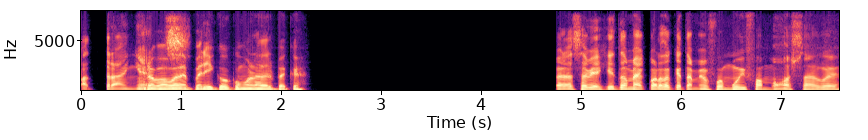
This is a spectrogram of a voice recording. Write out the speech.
Patrañas. pura baba de perico como la del peque. Pero ese viejito me acuerdo que también fue muy famosa, güey.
